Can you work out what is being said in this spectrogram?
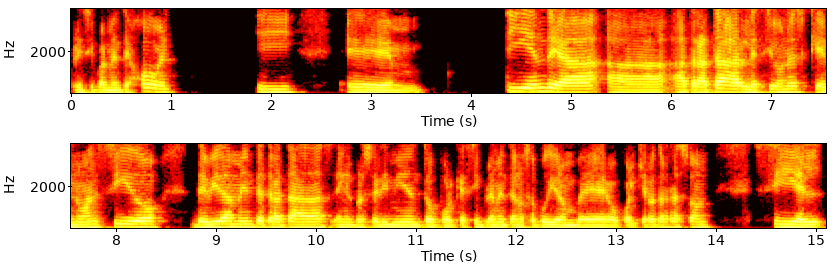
principalmente joven, y tiende a, tratar lesiones que no han sido debidamente tratadas en el procedimiento porque simplemente no se pudieron ver o cualquier otra razón. Si el,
